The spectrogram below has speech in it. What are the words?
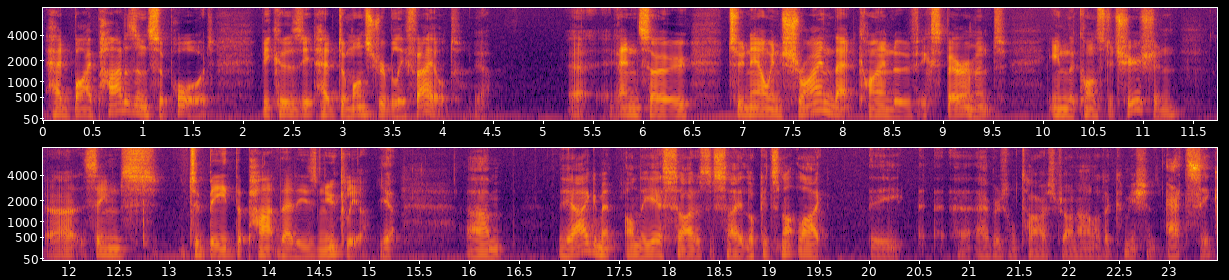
had bipartisan support because it had demonstrably failed. yeah. And so to now enshrine that kind of experiment in the Constitution uh, seems to be the part that is nuclear. Yeah. Um, the argument on the yes side is to say, look, it's not like the uh, Aboriginal Torres Strait Islander Commission, ATSIC,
